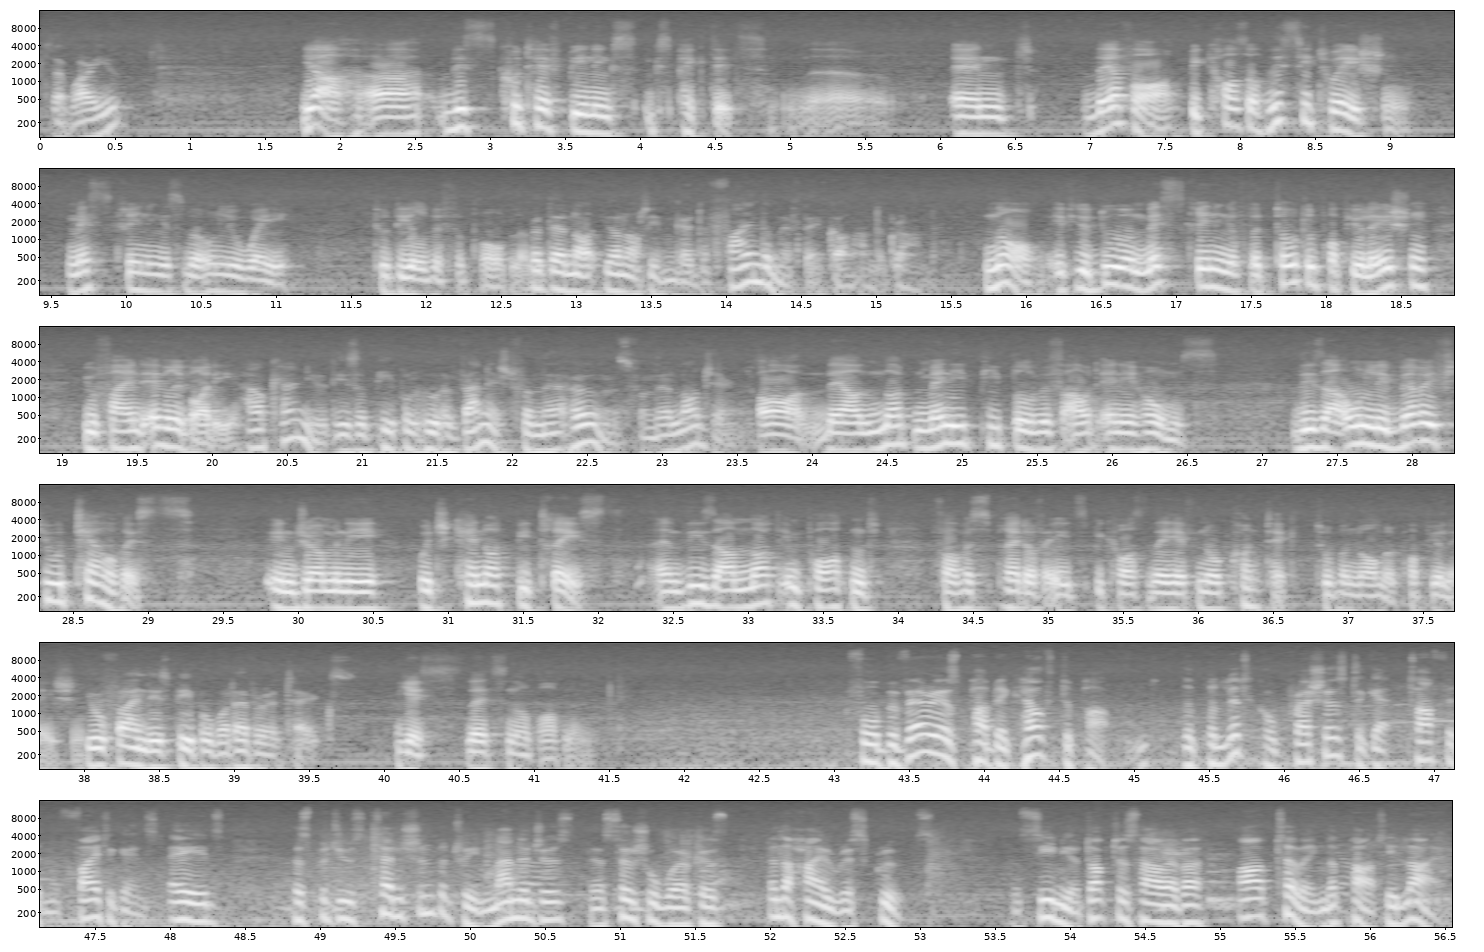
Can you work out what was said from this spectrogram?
Does that worry you? Yeah, uh, this could have been ex expected. Uh, and therefore, because of this situation, mass screening is the only way to deal with the problem. But they're not, you're not even going to find them if they've gone underground. no, if you do a mass screening of the total population, you find everybody. How can you? These are people who have vanished from their homes, from their lodgings. Or there are not many people without any homes. These are only very few terrorists in Germany which cannot be traced. And these are not important for the spread of AIDS because they have no contact to the normal population. You'll find these people whatever it takes. Yes, that's no problem. For Bavaria's public health department, the political pressures to get tough in the fight against AIDS has produced tension between managers, their social workers, and the high-risk groups. The senior doctors, however, are toeing the party line.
